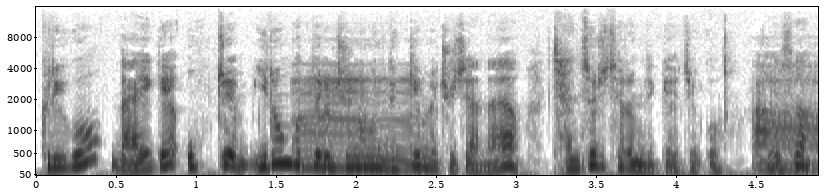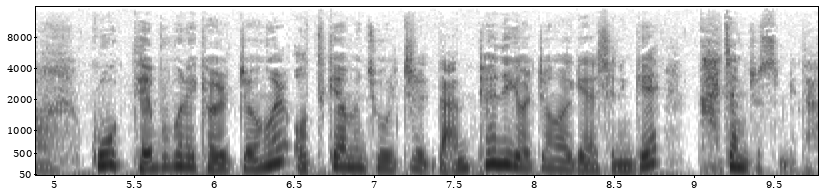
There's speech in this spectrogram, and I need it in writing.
그리고 나에게 옥죄임 이런 것들을 주는 음. 느낌을 주잖아요. 잔소리처럼 느껴지고. 그래서 아. 그 대부분의 결정을 어떻게 하면 좋을지를 남편이 결정하게 하시는 게 가장 좋습니다.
